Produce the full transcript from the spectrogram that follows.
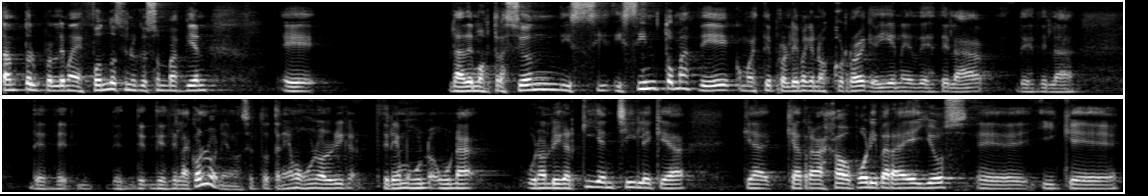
tanto el problema de fondo, sino que son más bien eh, la demostración y, síntomas de como este problema que nos corroe, que viene desde la, desde la, desde, desde, la colonia, ¿no es cierto? Tenemos una, tenemos una, una oligarquía en Chile que ha, que ha, que ha, trabajado por y para ellos eh, y, que,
